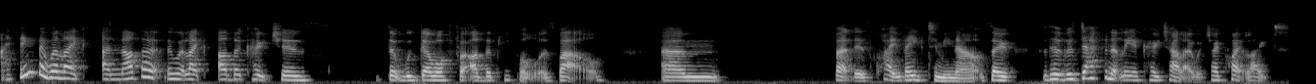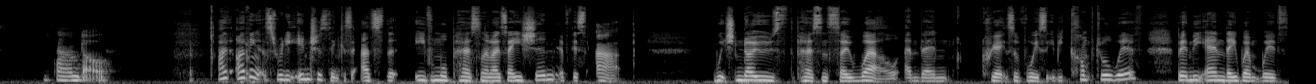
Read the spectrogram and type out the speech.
I think there were like another, there were like other coaches that would go off for other people as well. Um, but it's quite vague to me now. So, there was definitely a Coachella, which I quite liked the sound of. I, I think it's really interesting because it adds the even more personalization of this app, which knows the person so well and then creates a voice that you'd be comfortable with. But in the end, they went with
